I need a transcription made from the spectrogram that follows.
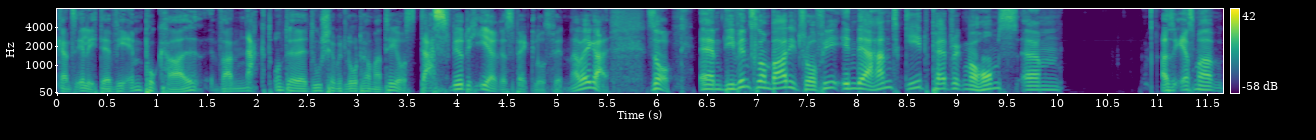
ganz ehrlich, der WM-Pokal war nackt unter der Dusche mit Lothar Matthäus. Das würde ich eher respektlos finden, aber egal. So, ähm, die Vince Lombardi Trophy in der Hand geht Patrick Mahomes. Ähm, also erstmal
